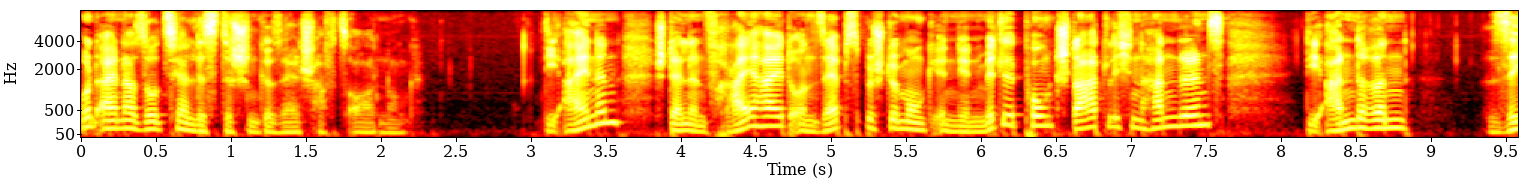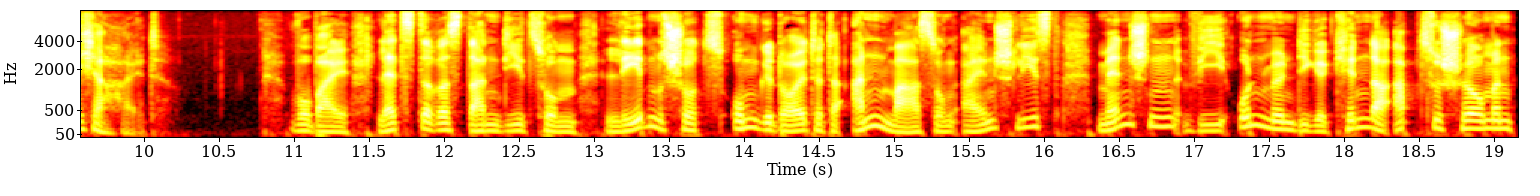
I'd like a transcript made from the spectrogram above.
und einer sozialistischen Gesellschaftsordnung. Die einen stellen Freiheit und Selbstbestimmung in den Mittelpunkt staatlichen Handelns, die anderen Sicherheit. Wobei letzteres dann die zum Lebensschutz umgedeutete Anmaßung einschließt, Menschen wie unmündige Kinder abzuschirmen,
